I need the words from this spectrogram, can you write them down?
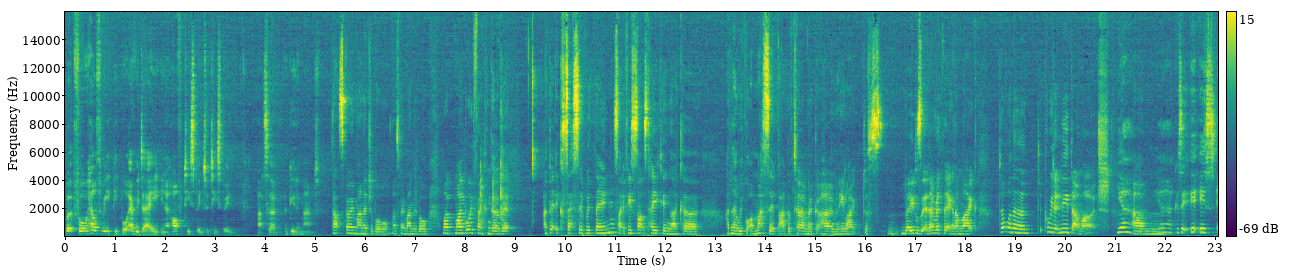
But for healthy people, every day, you know, half a teaspoon to a teaspoon, that's a, a good amount. That's very manageable. That's very manageable. My my boyfriend can go a bit a bit excessive with things. Like if he starts taking like a I don't know, we've got a massive bag of turmeric at home and he like just ladles it in everything and I'm like, don't want to probably don't need that much. Yeah, Um, yeah, because it, it is it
